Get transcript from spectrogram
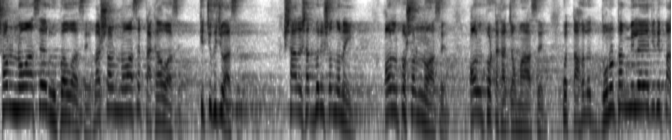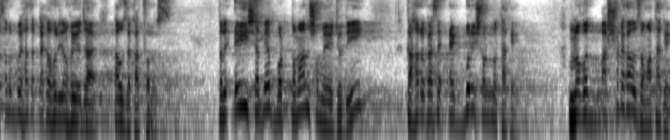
স্বর্ণ আছে, রূপাও আছে, বা স্বর্ণ আছে, টাকাও আছে, কিছু কিছু আছে। সাড়ে সাত ভরি স্বর্ণ নেই, অল্প স্বর্ণ আছে, অল্প টাকা জমা আছে। তাহলে দোনোটা মিলে যদি পঁচানব্বই হাজার টাকা হরিজন হয়ে যায়, তাও জাকাত ফরজ। তাহলে এই হিসাবে বর্তমান সময়ে যদি কাহারো কাছে এক বড়ি স্বর্ণ থাকে, নগদ পাঁচশো টাকাও জমা থাকে,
